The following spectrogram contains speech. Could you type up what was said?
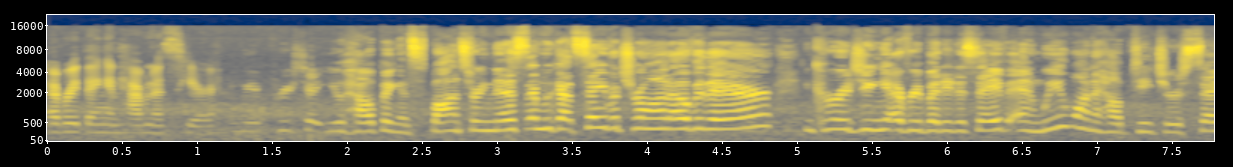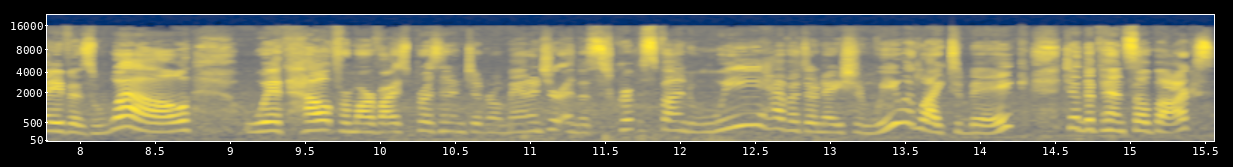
everything and having us here. We appreciate you helping and sponsoring this. And we've got Savatron over there, encouraging everybody to save. And we want to help teachers save as well with help from our Vice President and General Manager and the Scripps Fund. We have a donation we would like to make to the Pencil Box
